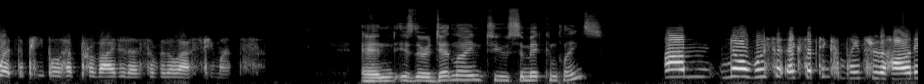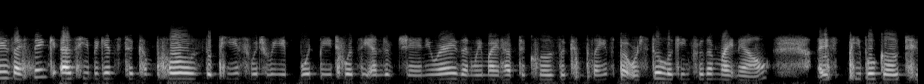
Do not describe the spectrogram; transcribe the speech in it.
what the people have provided us over the last few months. And is there a deadline to submit complaints? Um, no, we're accepting complaints through the holidays. I think as he begins to compose the piece, which we would be towards the end of January, then we might have to close the complaints, but we're still looking for them right now. If people go to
